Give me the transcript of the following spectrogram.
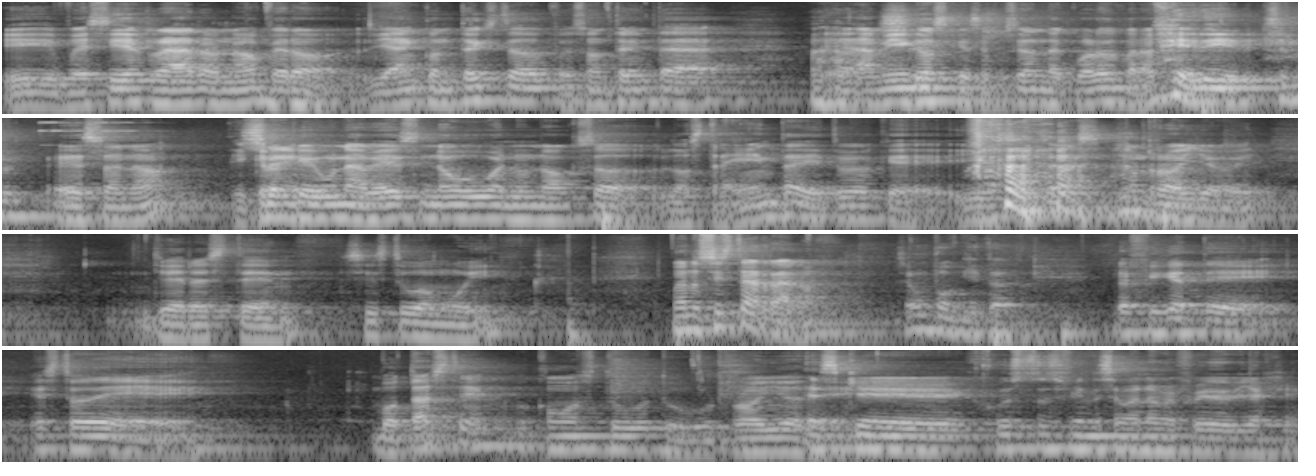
Y pues sí es raro, ¿no? Pero ya en contexto, pues son 30 eh, amigos que se pusieron de acuerdo para pedir eso, ¿no? Y creo que una vez no hubo en un Oxxo los 30 y tuve que ir. es un rollo, güey. Pero este, sí estuvo muy... Bueno, sí está raro. Sí, un poquito. Pero fíjate, esto de... ¿Votaste? ¿O cómo estuvo tu rollo? Es que justo ese fin de semana me fui de viaje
